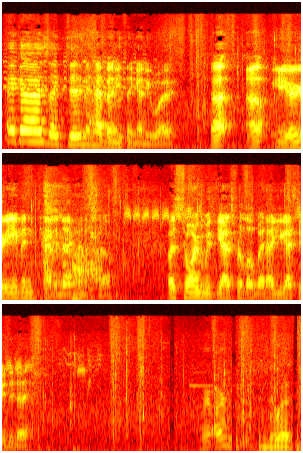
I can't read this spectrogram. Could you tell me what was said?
hey guys, I didn't have anything anyway. Uh, uh, you're even having that kind of stuff. I was touring with you guys for a little bit. How you guys do today? Where are you? I knew it.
